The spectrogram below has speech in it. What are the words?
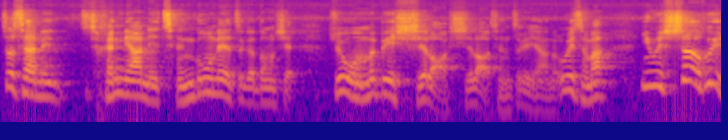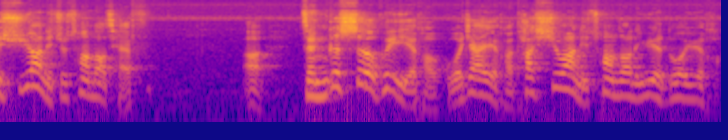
这才你衡量你成功的这个东西。所以我们被洗脑，洗脑成这个样子。为什么？因为社会需要你去创造财富，啊，整个社会也好，国家也好，他希望你创造的越多越好。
